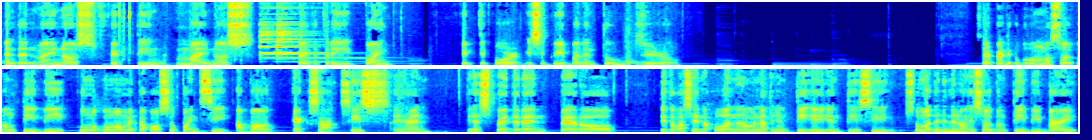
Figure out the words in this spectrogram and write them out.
and then minus 15 minus 23.54 is equivalent to 0. Sir, pwede ko po bang masolve ang TB kung mag-moment ako sa point C about x-axis? Ayan. Yes, pwede rin. Pero dito kasi nakuha na naman natin yung TA and TC. So madali na lang isolve ang TB by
